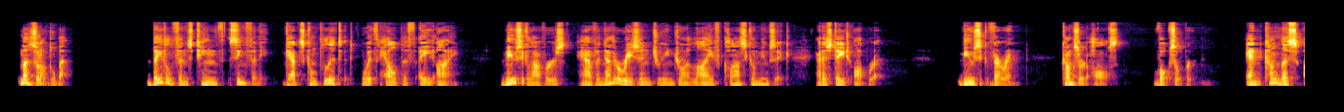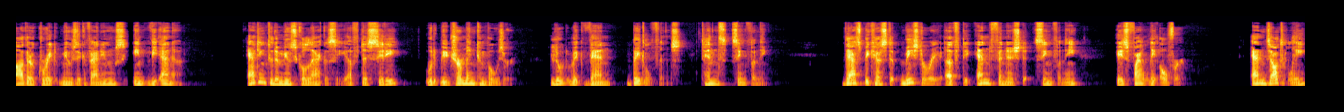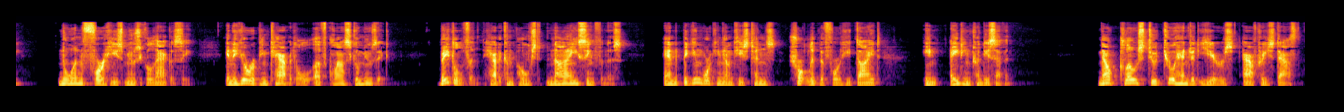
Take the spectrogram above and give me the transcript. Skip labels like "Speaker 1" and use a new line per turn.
慢速朗读版。Beethoven's 10th Symphony gets completed with help of AI. Music lovers have another reason to enjoy live classical music at a stage opera. Musikverein, concert halls, Volksoper, and countless other great music venues in Vienna. Adding to the musical legacy of the city would be German composer Ludwig van Beethoven's 10th Symphony. That's because the mystery of the unfinished symphony is finally over. Undoubtedly, known for his musical legacy, in the European capital of classical music, Beethoven had composed nine symphonies and began working on his tenth shortly before he died in 1827. Now close to 200 years after his death,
